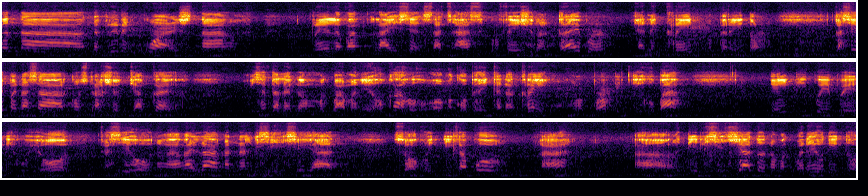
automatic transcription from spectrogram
na, na nagre-requires ng relevant license such as professional driver and a crane operator. Kasi pag nasa construction job ka, minsan talagang magmamaneho ka o, o mag-operate ka ng crane or forklift ho ba? Eh, hindi po eh, pwede ho yun. Kasi ho, nangangailangan ng lisensya yan. So, kung hindi ka po, ah, ah, hindi lisensyado na magmaneho dito,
